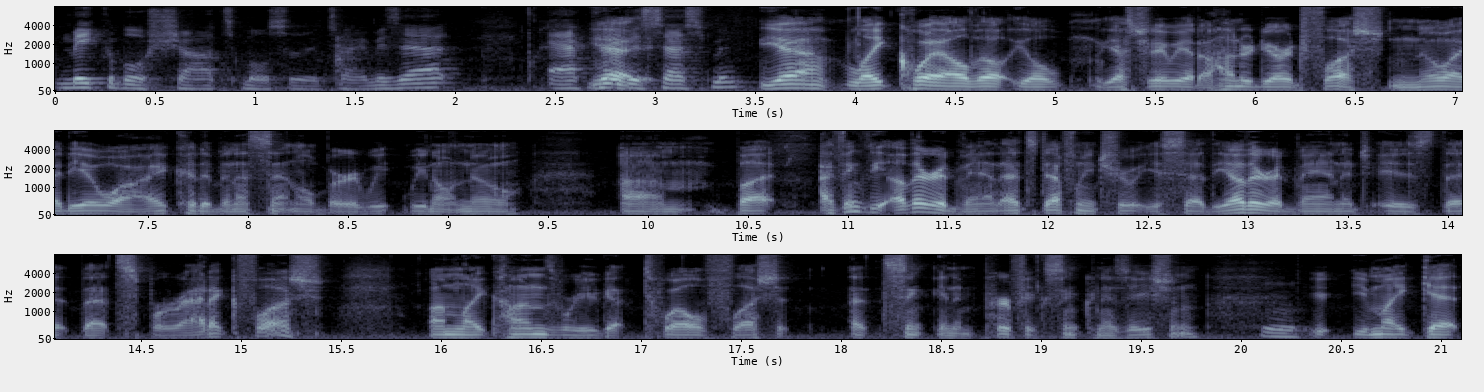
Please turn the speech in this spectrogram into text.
makeable shots most of the time. Is that accurate Yeah. assessment? Yeah, like quail, they'll you'll yesterday we had a hundred yard flush, no idea why. Could have been a sentinel bird. We we don't know. Um, but I think the other advantage, that's definitely true what you said. The other advantage is that that sporadic flush, unlike Huns where you get 12 flush at, at syn- in perfect synchronization, you, you might get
